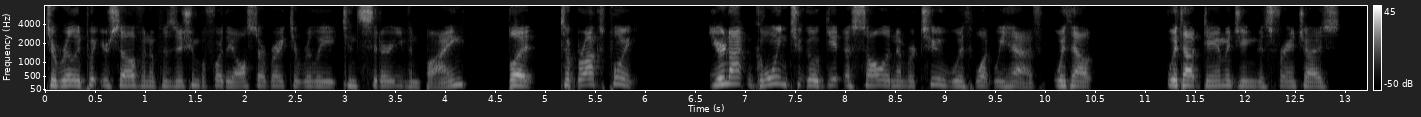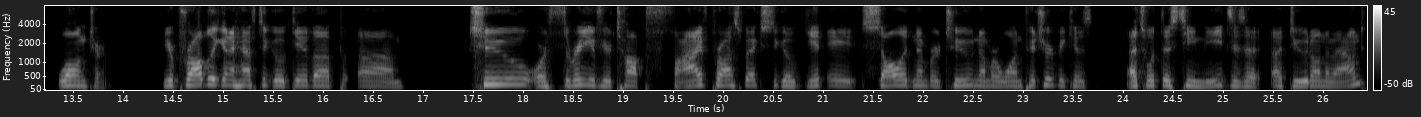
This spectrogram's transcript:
to really put yourself in a position before the all-star break to really consider even buying but to brock's point you're not going to go get a solid number two with what we have without without damaging this franchise long term. You're probably going to have to go give up um, two or three of your top five prospects to go get a solid number two, number one pitcher because that's what this team needs is a, a dude on the mound.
